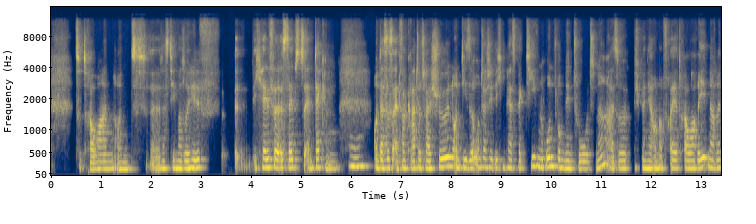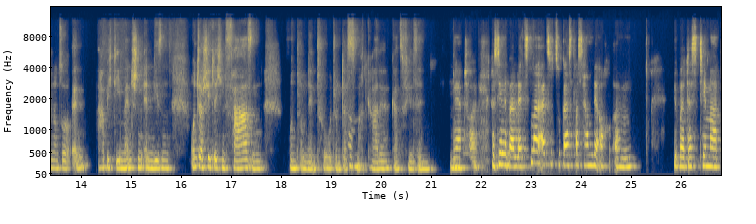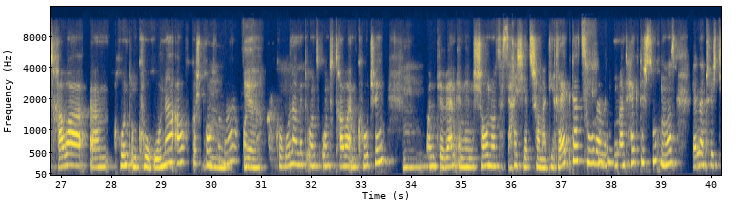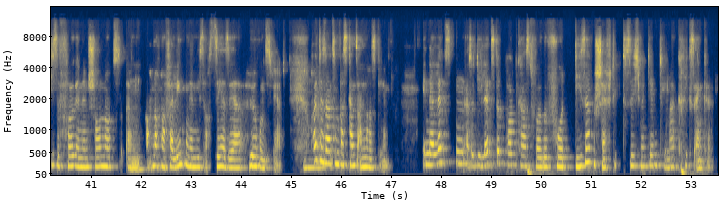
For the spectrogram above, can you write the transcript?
zu trauern und äh, das Thema so hilf, äh, ich helfe es selbst zu entdecken. Mhm. Und das ist einfach gerade total schön und diese unterschiedlichen Perspektiven rund um den Tod. Ne? Also ich bin ja auch noch freie Trauerrednerin und so äh, habe ich die Menschen in diesen unterschiedlichen Phasen rund um den Tod und das mhm. macht gerade ganz viel Sinn. Ja, toll. Christine, beim letzten Mal, als du zu Gast warst, haben wir auch ähm, über das Thema Trauer ähm, rund um Corona auch gesprochen. Mm, ne? Und yeah. Corona mit uns und Trauer im Coaching. Mm. Und wir werden in den Shownotes, das sage ich jetzt schon mal direkt dazu, damit niemand hektisch suchen muss, werden natürlich diese Folge in den Shownotes ähm, mm. auch nochmal verlinken, denn die ist auch sehr, sehr hörenswert. Mm. Heute soll es um was ganz anderes gehen. In der letzten, also die letzte Podcast-Folge vor dieser beschäftigte sich mit dem Thema Kriegsenkel.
